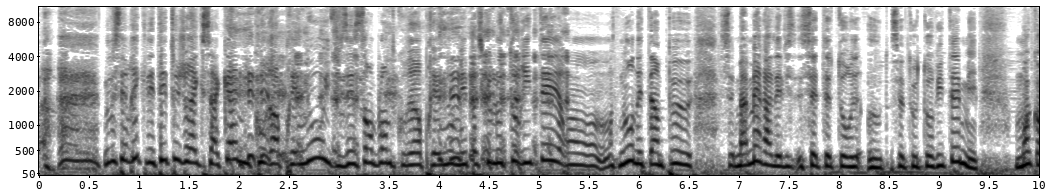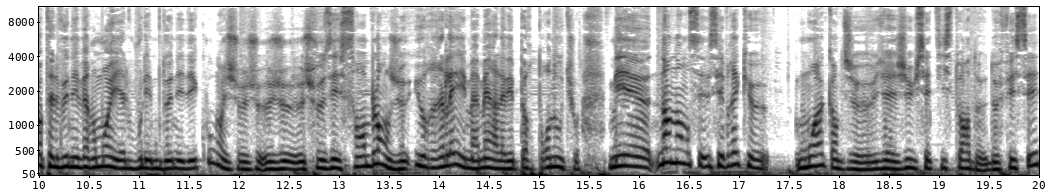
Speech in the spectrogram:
nous, c'est vrai qu'il était toujours avec sa canne, il court après nous, il faisait semblant de courir après nous, mais parce que l'autorité, nous, on était un peu, ma mère avait cette, cette autorité, mais moi, quand elle venait vers moi et elle voulait me donner des coups, moi, je, je, je, faisais semblant, je hurlais et ma mère, elle avait peur pour nous, tu vois. Mais, euh, non, non, c'est vrai que, moi, quand je- j'ai eu cette histoire de, de fessée,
